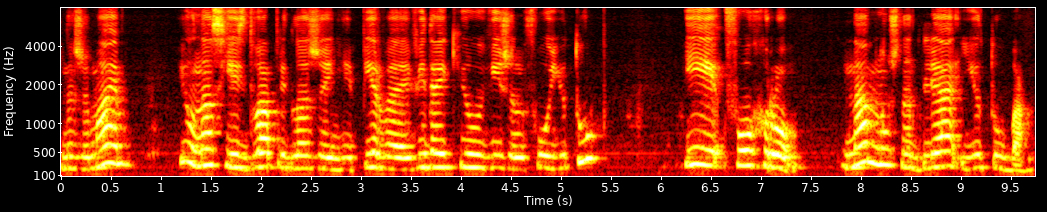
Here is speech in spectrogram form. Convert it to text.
Нажимаем. И у нас есть два предложения. Первое VidIQ Vision for YouTube и for Chrome. Нам нужно для YouTube.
